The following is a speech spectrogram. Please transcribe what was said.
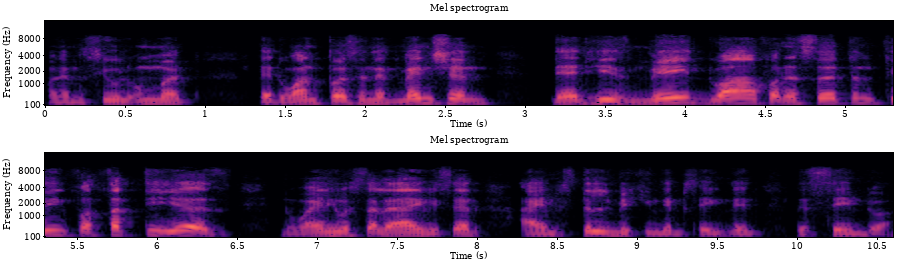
Masiul that one person had mentioned that he has made dua for a certain thing for 30 years. And while he was still alive, he said, I am still making them saying the, the same dua.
